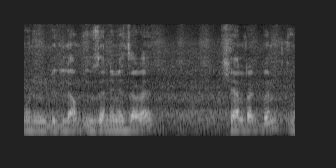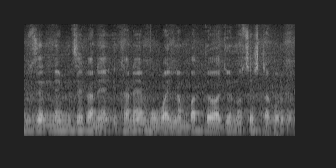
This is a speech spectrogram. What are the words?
মনিরুল লিখলাম ইউজার নেমের জায়গায় খেয়াল রাখবেন ইউজার নেম যেখানে, এখানে মোবাইল নাম্বার দেওয়ার জন্য চেষ্টা করবেন।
